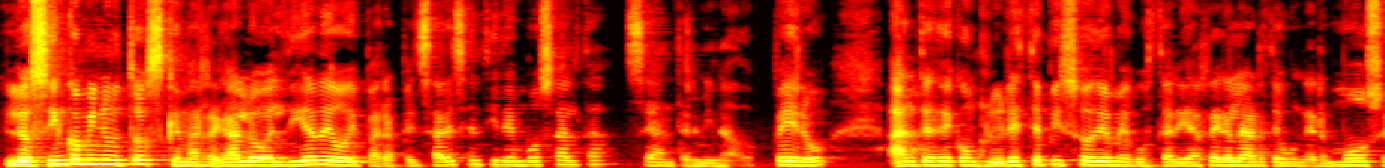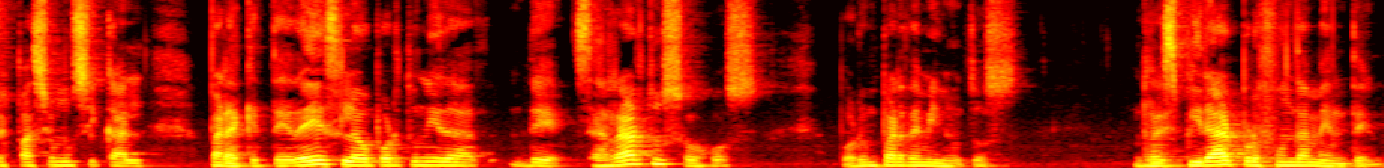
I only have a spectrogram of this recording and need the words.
Los cinco minutos que me regaló el día de hoy para pensar y sentir en voz alta se han terminado. Pero antes de concluir este episodio me gustaría regalarte un hermoso espacio musical para que te des la oportunidad de cerrar tus ojos por un par de minutos, respirar profundamente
